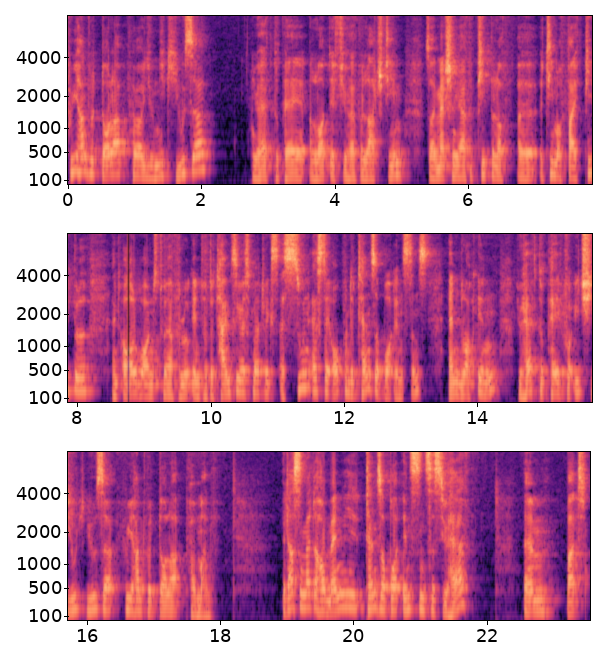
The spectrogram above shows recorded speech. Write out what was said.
$300 per unique user, you have to pay a lot if you have a large team. So imagine you have a people of uh, a team of five people and all want to have a look into the time series metrics. As soon as they open the TensorBoard instance and log in, you have to pay for each user $300 per month. It doesn't matter how many TensorBoard instances you have, um, but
